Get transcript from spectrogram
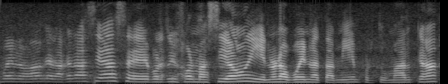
Bueno, Ángela, gracias eh, por tu información y enhorabuena también por tu marca.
